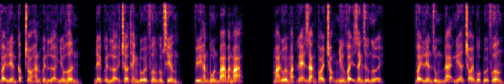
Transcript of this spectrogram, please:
vậy liền cấp cho hắn quyền lợi nhiều hơn, để quyền lợi trở thành đối phương công xiềng, vì hắn buôn ba bán mạng. Mà đối mặt ghẹ giản coi trọng như vậy danh dự người, vậy liền dùng đại nghĩa trói buộc đối phương.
